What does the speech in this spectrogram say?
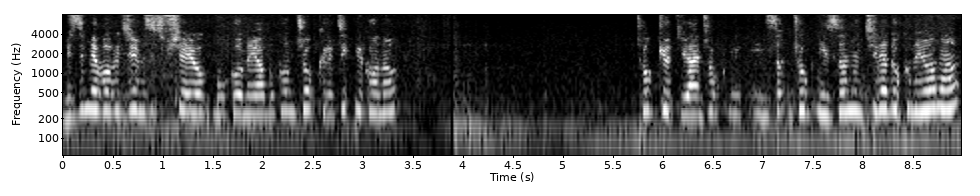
bizim yapabileceğimiz hiçbir şey yok bu konuya. Bu konu çok kritik bir konu. Çok kötü yani çok insan, çok insanın içine dokunuyor ama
